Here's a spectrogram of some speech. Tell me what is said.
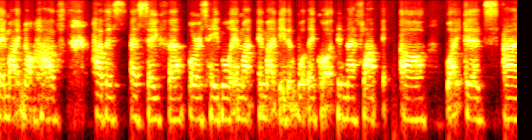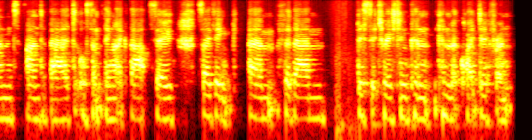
they might not have have a, a sofa or a table. It might it might be that what they've got in their flat are white goods and and a bed or something like that. So, so I think um, for them, this situation can can look quite different.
